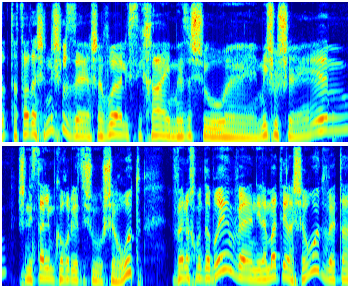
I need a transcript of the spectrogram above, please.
את הצד- השני של זה, השבוע היה לי שיחה עם איזשהו אה, מישהו ש... שניסה למכור לי איזשהו שירות, ואנחנו מדברים ואני למדתי על השירות ואת ה...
